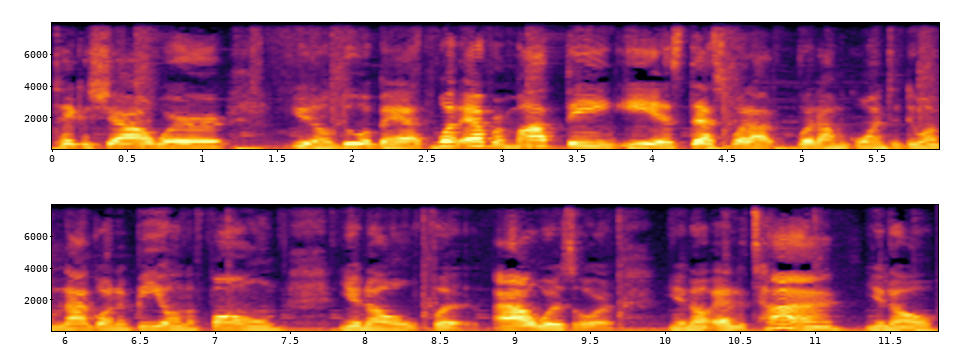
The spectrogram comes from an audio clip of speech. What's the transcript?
take a shower, you know, do a bath, whatever my thing is, that's what I what I'm going to do. I'm not going to be on the phone, you know, for hours or, you know, at a time, you know,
